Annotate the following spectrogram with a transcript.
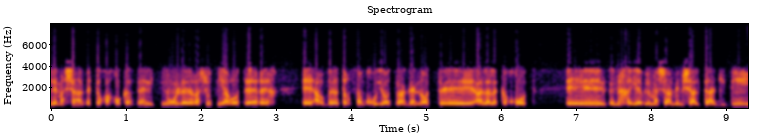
למשל, בתוך החוק הזה ניתנו לרשות ניירות ערך הרבה יותר סמכויות והגנות על הלקוחות. אה, זה מחייב למשל ממשל תאגידי,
